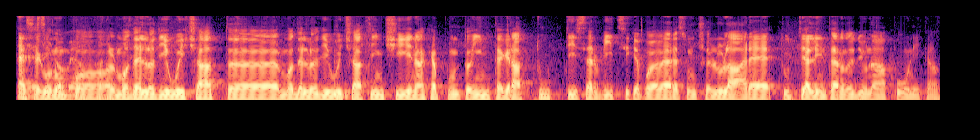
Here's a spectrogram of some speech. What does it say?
Eh, seguono un secondo me- po' il modello di WeChat, eh, il modello di WeChat in Cina che appunto integra tutti i servizi che puoi avere su un cellulare, tutti all'interno di un'app unica.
